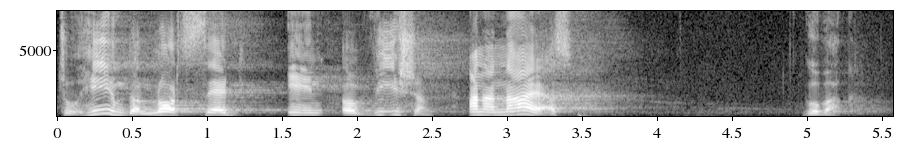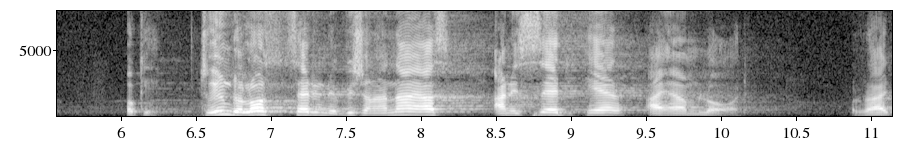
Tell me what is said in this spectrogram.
To him, the Lord said in a vision, Ananias, go back. Okay. To him, the Lord said in a vision, Ananias, and he said, Here I am, Lord. All right.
